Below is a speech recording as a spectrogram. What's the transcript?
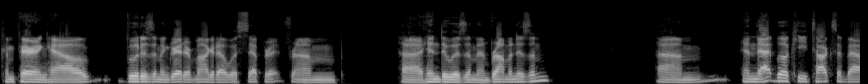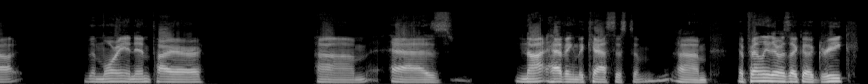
comparing how Buddhism and Greater Magadha was separate from uh, Hinduism and Brahmanism. Um, in that book, he talks about the Mauryan Empire um, as not having the caste system. Um, apparently, there was like a Greek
